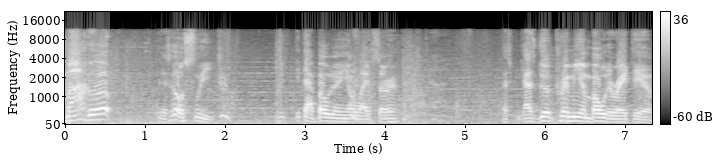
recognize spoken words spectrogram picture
Mock up. Let's go sleep. Get, get that boulder in your life, sir. That's that's good premium boulder right there.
